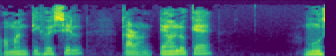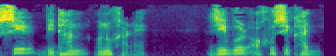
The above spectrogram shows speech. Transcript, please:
অমান্তি হৈছিল কাৰণ তেওঁলোকে মুচিৰ বিধান অনুসাৰে যিবোৰ অসুচী খাদ্য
